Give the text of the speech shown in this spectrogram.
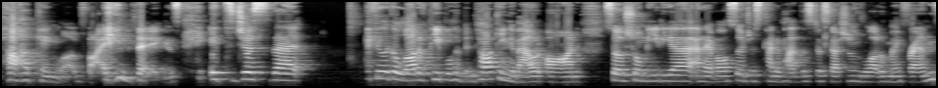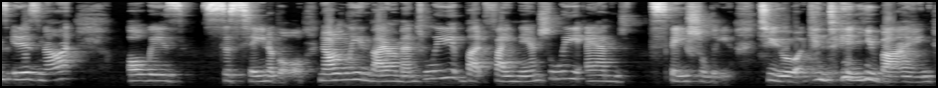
fucking love buying things. It's just that I feel like a lot of people have been talking about on social media, and I've also just kind of had this discussion with a lot of my friends. It is not always sustainable, not only environmentally, but financially and spatially to continue buying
